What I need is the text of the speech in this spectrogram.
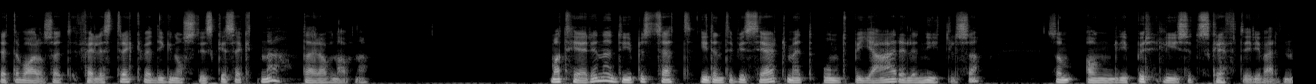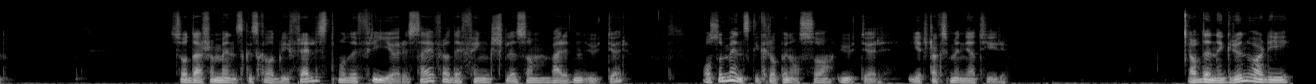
Dette var også et fellestrekk ved de gnostiske sektene, derav navnet. Materien er dypest sett identifisert med et ondt begjær eller nytelse som angriper lysets krefter i verden. Så dersom mennesket skal bli frelst, må det frigjøre seg fra det fengselet som verden utgjør, og som menneskekroppen også utgjør i et slags miniatyr. Av denne grunn var de,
